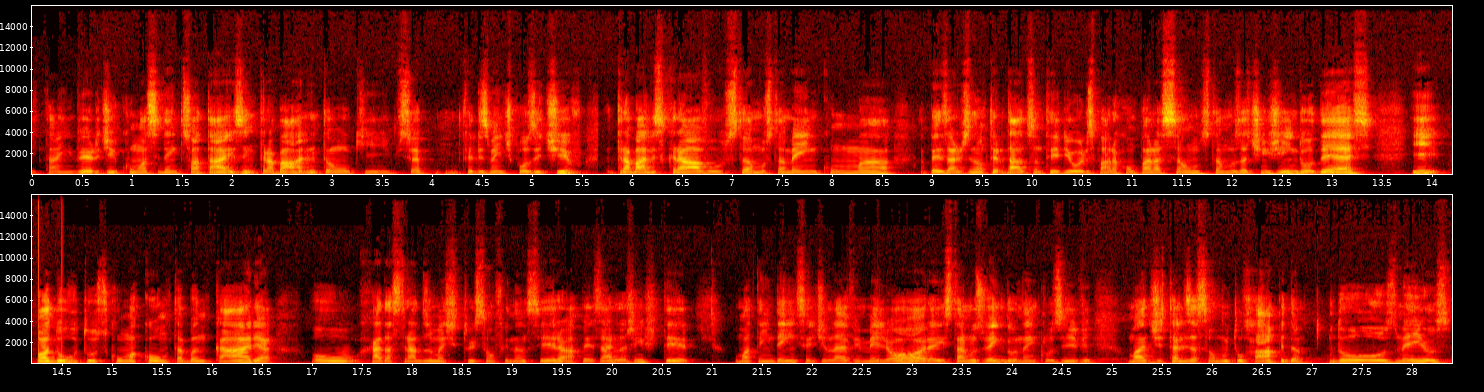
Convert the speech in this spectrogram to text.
estar tá em verde com acidentes fatais em trabalho, então o que isso é infelizmente positivo. Trabalho escravo, estamos também com uma, apesar de não ter dados anteriores para comparação, estamos atingindo o ODS e adultos com uma conta bancária ou cadastrados numa instituição financeira, apesar da gente ter uma tendência de leve melhora, estarmos vendo, né, inclusive, uma digitalização muito rápida dos meios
